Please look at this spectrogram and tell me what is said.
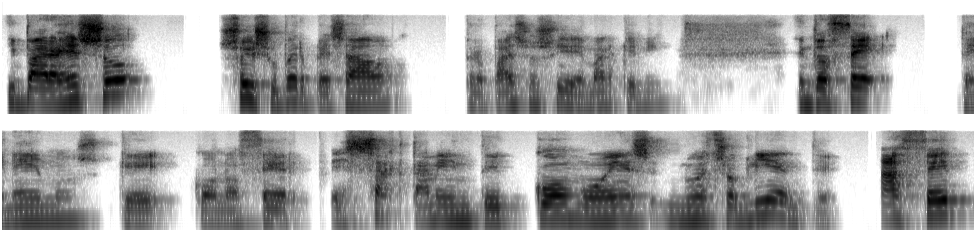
Y para eso soy súper pesado, pero para eso soy de marketing. Entonces tenemos que conocer exactamente cómo es nuestro cliente. Haced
